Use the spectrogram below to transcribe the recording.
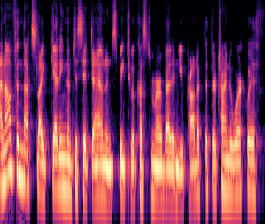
And often that's like getting them to sit down and speak to a customer about a new product that they're trying to work with.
